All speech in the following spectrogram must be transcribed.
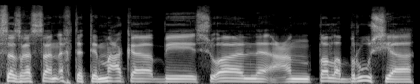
أستاذ غسان أختتم معك بسؤال عن طلب روسيا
